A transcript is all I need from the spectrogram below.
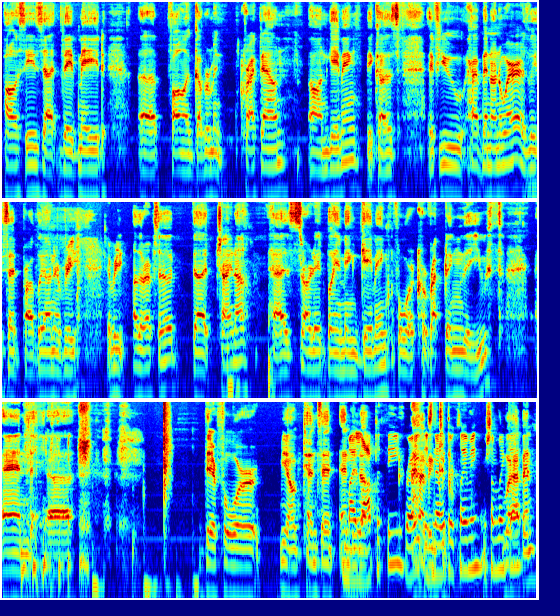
policies that they've made uh, following government crackdown on gaming, because if you have been unaware, as we've said probably on every every other episode, that China has started blaming gaming for corrupting the youth, and uh, therefore, you know, Tencent ended. Myelopathy, right? Isn't that to- what they're claiming or something like What that? happened?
